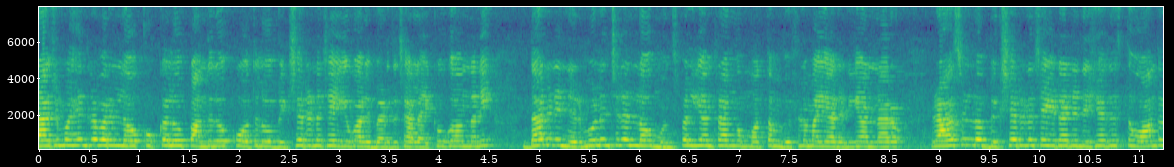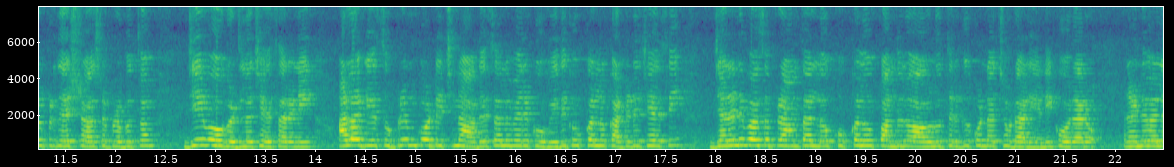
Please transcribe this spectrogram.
రాజమహేంద్రవరంలో కుక్కలు పందులు కోతులు భిక్షరణ చేయు వారి బెడద చాలా ఎక్కువగా ఉందని దానిని నిర్మూలించడంలో మున్సిపల్ యంత్రాంగం మొత్తం విఫలమయ్యారని అన్నారు. రాష్ట్రంలో భిక్షరణ చేయడాన్ని నిషేధిస్తూ ఆంధ్రప్రదేశ్ రాష్ట్ర ప్రభుత్వం జీవో విడుదల చేశారని అలాగే సుప్రీంకోర్టు ఇచ్చిన ఆదేశాల మేరకు వీధి కుక్కలను కట్టడి చేసి జననివాస ప్రాంతాల్లో కుక్కలు పందులు ఆవులు తిరగకుండా చూడాలి అని కోరారు. రెండు వేల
